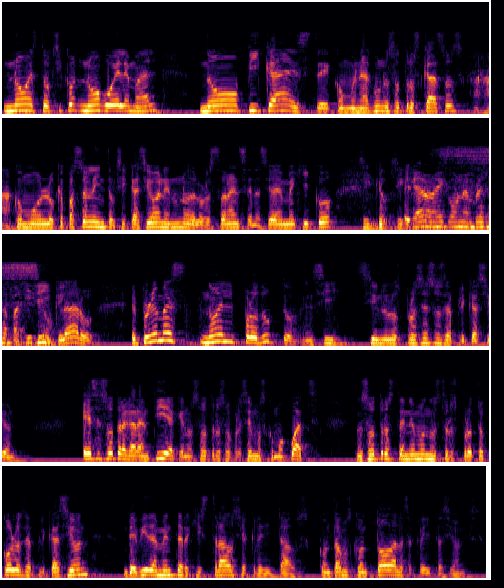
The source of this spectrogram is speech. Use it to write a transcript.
No es tóxico, no huele mal, no pica, este, como en algunos otros casos, como lo que pasó en la intoxicación en uno de los restaurantes en la Ciudad de México. Se intoxicaron ahí con una empresa patito. Sí, claro. El problema es no el producto en sí, sino los procesos de aplicación. Esa es otra garantía que nosotros ofrecemos como Quats. Nosotros tenemos nuestros protocolos de aplicación debidamente registrados y acreditados. Contamos con todas las acreditaciones.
